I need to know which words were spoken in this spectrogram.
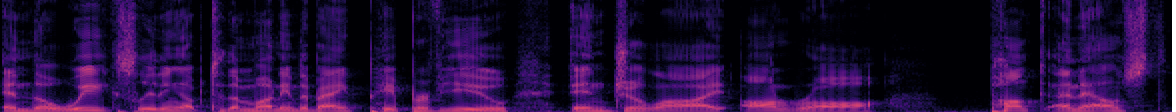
In the weeks leading up to the Money in the Bank pay per view in July on Raw, Punk announced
